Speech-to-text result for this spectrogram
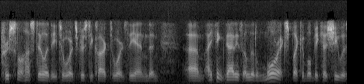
personal hostility towards Christy Clark towards the end, and um, I think that is a little more explicable because she was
